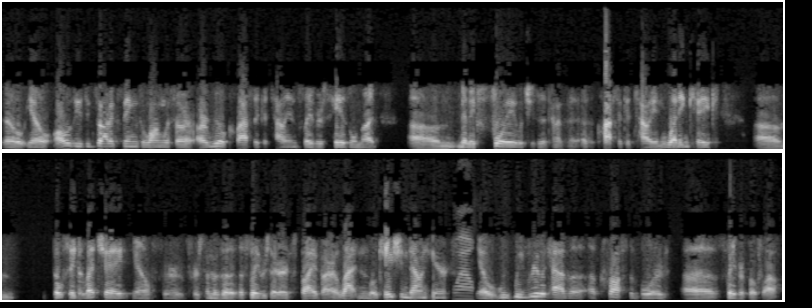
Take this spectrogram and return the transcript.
So, you know, all of these exotic things along with our, our real classic Italian flavors, hazelnut, um, neve foie, which is a kind of a, a classic Italian wedding cake, um, dulce de leche, you know, for, for some of the, the flavors that are inspired by our Latin location down here. Wow. You know, we, we really have a across the board, uh, flavor profile.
